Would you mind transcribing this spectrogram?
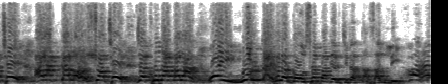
আছে আরেকটা রহস্য আছে যে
